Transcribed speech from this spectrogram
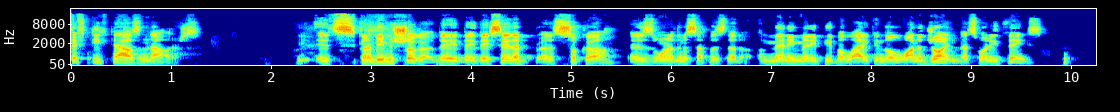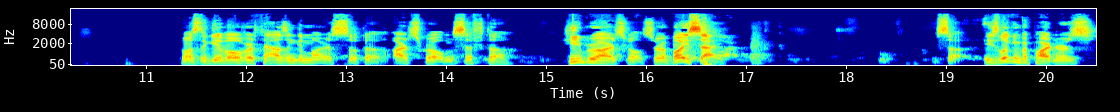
$50,000. It's going to be Meshuggah. They, they, they say that uh, Sukkah is one of the Mesechtas that many, many people like and they'll want to join. That's what he thinks. He wants to give over a thousand Gemaras, Sukkah, Art Scroll, Mesifta, Hebrew Art Scroll. So Rabbi Sai, so he's looking for partners.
